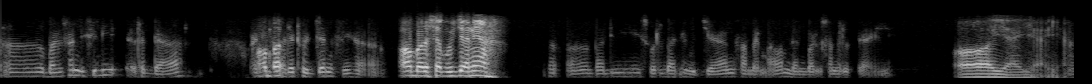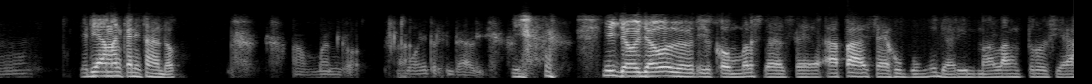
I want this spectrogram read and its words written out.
Uh, barusan di sini reda. oh, ada hujan sih. Oh baru siap hujan ya? Uh, uh, tadi sore tadi hujan sampai malam dan barusan reda ini. Oh iya iya iya. Uh. Jadi aman kan di sana dok? aman kok semuanya terkendali. Iya. Ini jauh-jauh loh e-commerce dan saya apa saya hubungi dari Malang terus ya.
